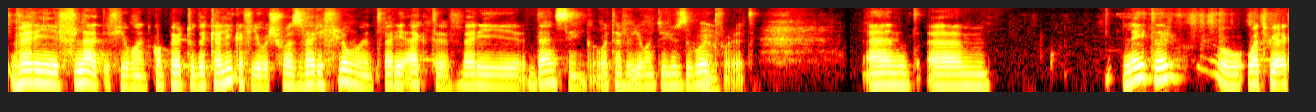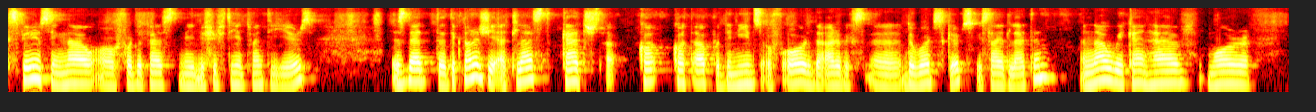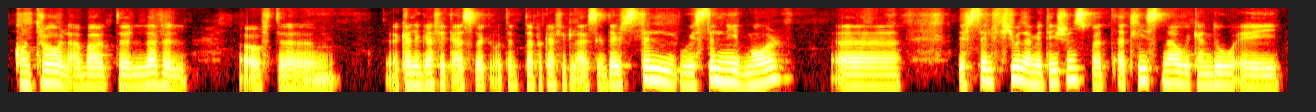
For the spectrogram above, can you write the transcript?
very flat, if you want, compared to the calligraphy, which was very fluent, very active, very dancing, whatever you want to use the word yeah. for it. And um, later, what we are experiencing now, or for the past maybe 15, 20 years, is that the technology at last catched, uh, caught, up with the needs of all the Arabic, uh, the word scripts beside Latin. And now we can have more control about the level of the um, calligraphic aspect or the typographical aspect. There's still, we still need more. Uh, there's still few limitations, but at least now we can do a,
